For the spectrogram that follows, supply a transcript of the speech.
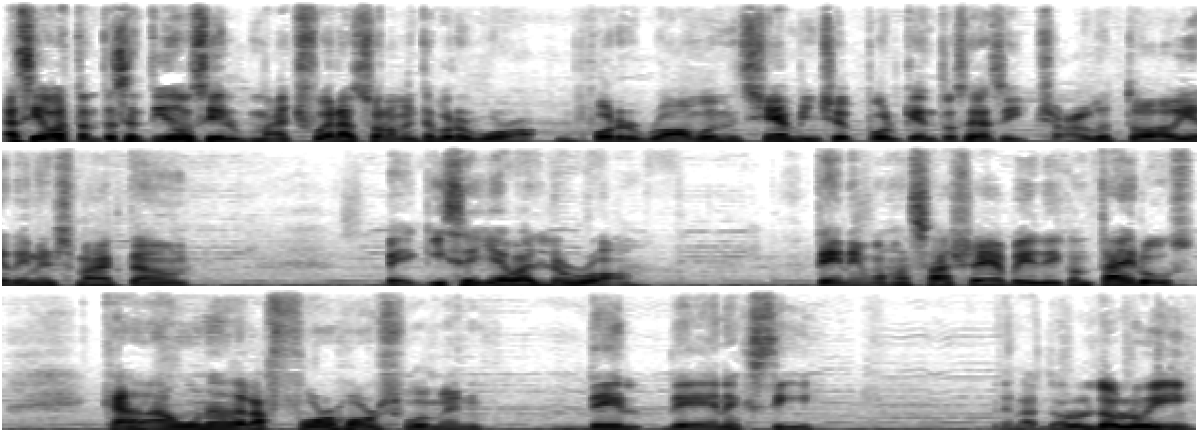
hacía bastante sentido si el match fuera solamente por el, Raw, por el Raw Women's Championship, porque entonces así Charlotte todavía tiene el SmackDown, Becky se lleva el de Raw, tenemos a Sasha y a Bailey con titles, cada una de las Four Horsewomen de, de NXT, de la WWE,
